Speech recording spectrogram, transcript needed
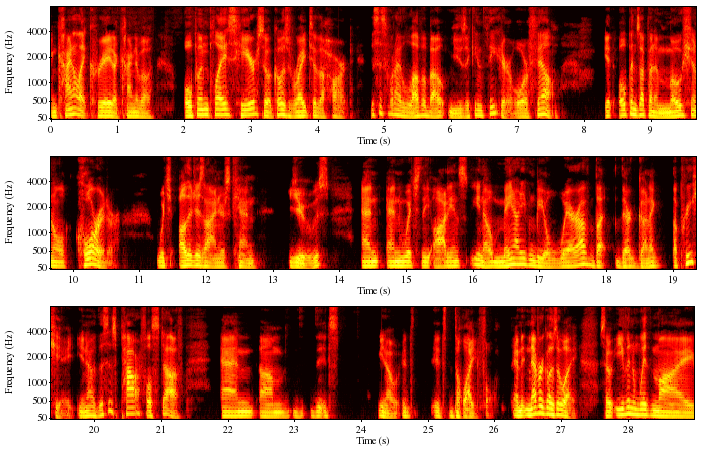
and kind of like create a kind of a open place here so it goes right to the heart. This is what I love about music and theater or film. It opens up an emotional corridor, which other designers can use and and which the audience you know may not even be aware of but they're gonna appreciate you know? This is powerful stuff and um it's you know it's it's delightful and it never goes away so even with my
